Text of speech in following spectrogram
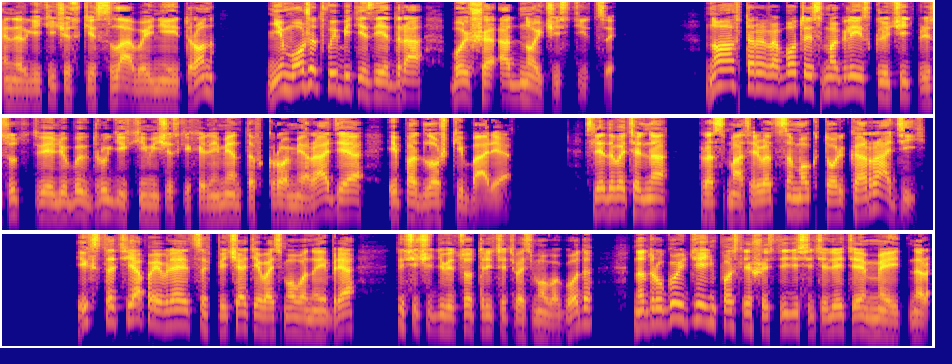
энергетически слабый нейтрон не может выбить из ядра больше одной частицы. Но авторы работы смогли исключить присутствие любых других химических элементов, кроме радия и подложки бария. Следовательно, рассматриваться мог только радий. Их статья появляется в печати 8 ноября 1938 года, на другой день после 60-летия Мейтнер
